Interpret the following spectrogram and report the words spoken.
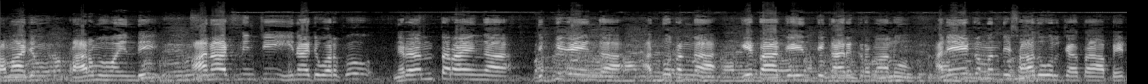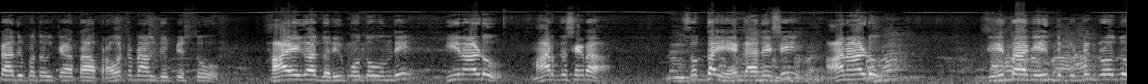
సమాజం ప్రారంభమైంది. ఆనాటి నుంచి ఈనాటి వరకు నిరంతరాయంగా దిగ్విజయంగా అద్భుతంగా గీతా జయంతి కార్యక్రమాలు అనేక మంది సాధువుల చేత పీఠాధిపతుల చేత ప్రవచనాలు చెప్పిస్తూ హాయిగా జరిగిపోతూ ఉంది. ఈనాడు మార్గశిర శుద్ధ ఏకాదశి ఆనాడు గీతా జయంతి పుట్టినరోజు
